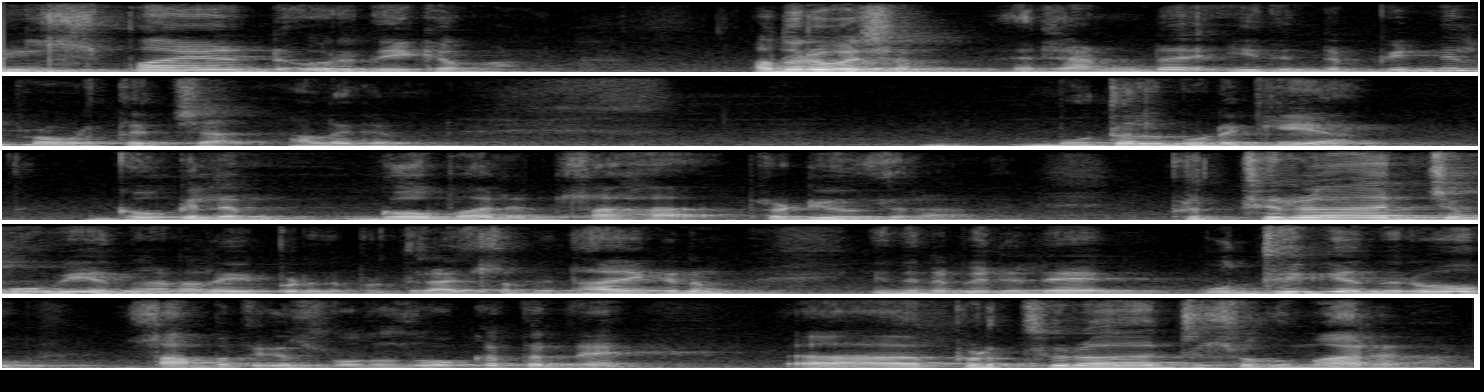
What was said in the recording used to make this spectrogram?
ഇൻസ്പയർഡ് ഒരു നീക്കമാണ്. അതൊരു വശം. രണ്ട് ഇതിന്റെ പിന്നിൽ പ്രവർത്തിച്ച ആളുകൾ മുതൽ മുടക്കിയ ഗോകുലം ഗോപാലൻ സഹ പ്രൊഡ്യൂസറാണ്. പൃഥ്വിരാജ് മൂവി എന്നാണ് അറിയപ്പെടുന്നത്. പൃഥ്വിരാജ് സംവിധായകനും ഇതിന് പിന്നിലെ ബുദ്ധി കേന്ദ്രവും സാമ്പത്തിക സ്രോതസ്സും ഒക്കെ തന്നെ പൃഥ്വിരാജ് സുകുമാരനാണ്.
